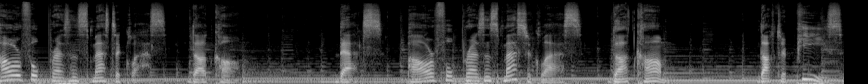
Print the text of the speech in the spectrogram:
powerfulpresencemasterclass.com. That's powerfulpresencemasterclass.com. Dr. P's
